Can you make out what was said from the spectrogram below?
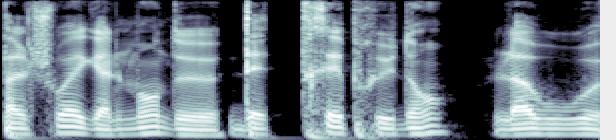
Pas le choix également de d'être très prudent Là où,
